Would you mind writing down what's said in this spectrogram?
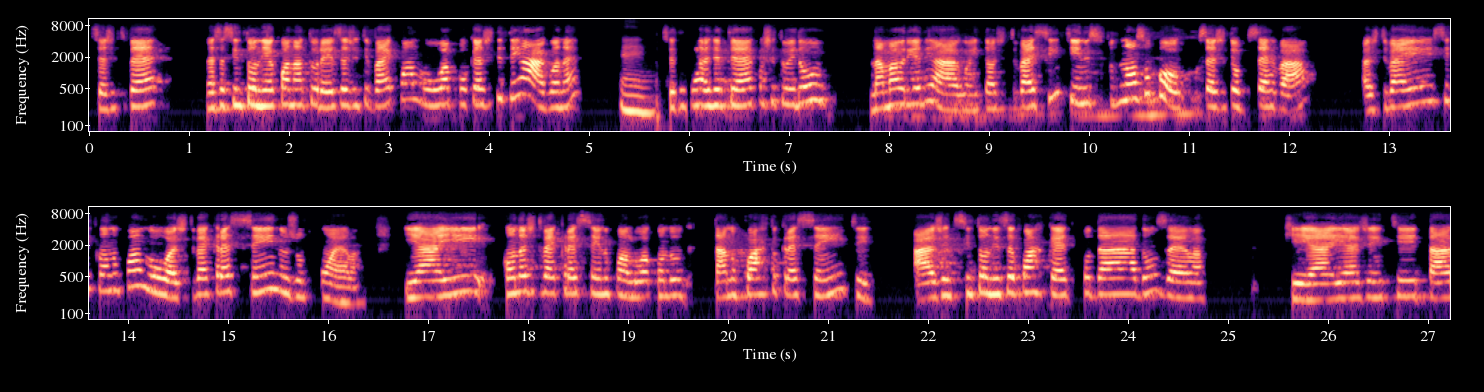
Se a gente tiver nessa sintonia com a natureza, a gente vai com a lua, porque a gente tem água, né? É. A gente é constituído, na maioria, de água. Então, a gente vai sentindo isso tudo no nosso corpo. Se a gente observar, a gente vai ciclando com a lua, a gente vai crescendo junto com ela. E aí, quando a gente vai crescendo com a lua, quando está no quarto crescente, a gente sintoniza com o arquétipo da donzela, que aí a gente está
